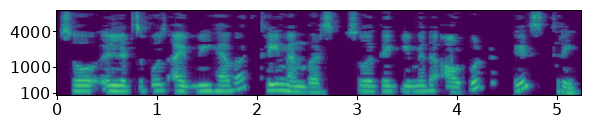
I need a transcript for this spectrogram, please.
So uh, let's suppose i we have a three members. So they give me the output is three.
